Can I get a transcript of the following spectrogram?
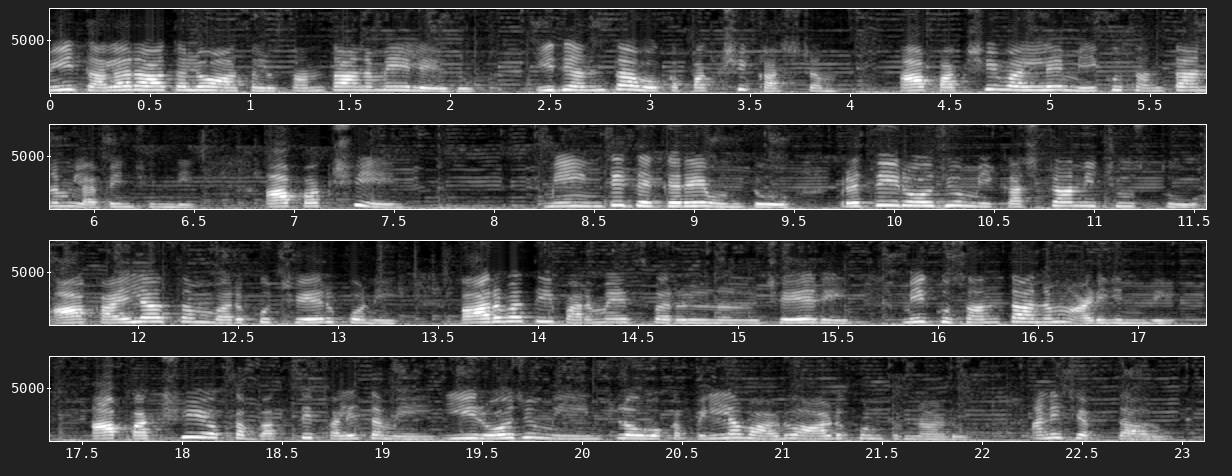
మీ తలరాతలో అసలు సంతానమే లేదు. ఇదంతా ఒక పక్షి కష్టం. ఆ పక్షి వల్లే మీకు సంతానం లభించింది. ఆ పక్షి మీ ఇంటి దగ్గరే ఉంటూ ప్రతిరోజు మీ కష్టాన్ని చూస్తూ ఆ కైలాసం వరకు చేరుకొని పార్వతీ పరమేశ్వరులను చేరి మీకు సంతానం అడిగింది. ఆ పక్షి యొక్క భక్తి ఫలితమే ఈరోజు మీ ఇంట్లో ఒక పిల్లవాడు ఆడుకుంటున్నాడు అని చెప్తారు.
